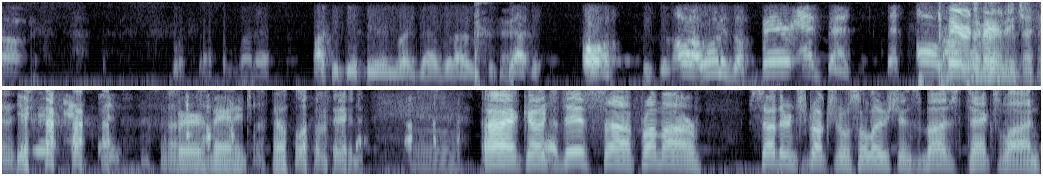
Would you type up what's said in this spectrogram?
Uh, what's that about that? I could just hear him right now, but I forgot it. Oh, he says, "All I want is a fair advantage." That's all. Fair I want. advantage. Yeah. Fair advantage. Fair advantage. I love it. All right, Coach. This uh, from our Southern Structural Solutions Buzz text line.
